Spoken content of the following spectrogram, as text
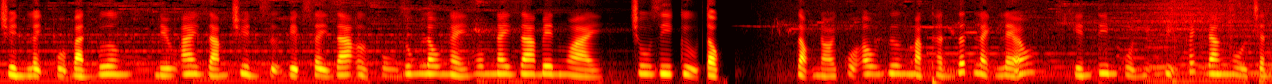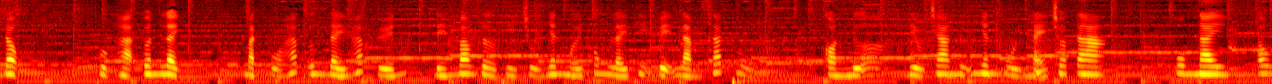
Truyền lệnh của bản vương, nếu ai dám truyền sự việc xảy ra ở phủ dung lâu ngày hôm nay ra bên ngoài, Chu Di cửu tộc Giọng nói của Âu Dương Mặc Thần rất lạnh lẽo, khiến tim của những vị khách đang ngồi chấn động. Thuộc hạ tuân lệnh, mặt của Hắc Ưng đầy hắc tuyến, đến bao giờ thì chủ nhân mới không lấy thị vệ làm sát thủ. Còn nữa, điều tra nữ nhân hồi nãy cho ta. Hôm nay, Âu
